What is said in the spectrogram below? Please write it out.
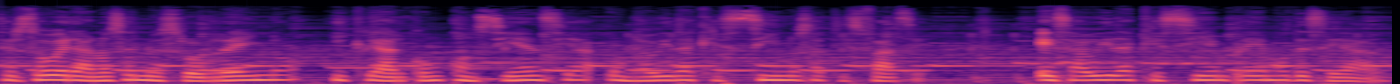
ser soberanos en nuestro reino y crear con conciencia una vida que sí nos satisface, esa vida que siempre hemos deseado.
